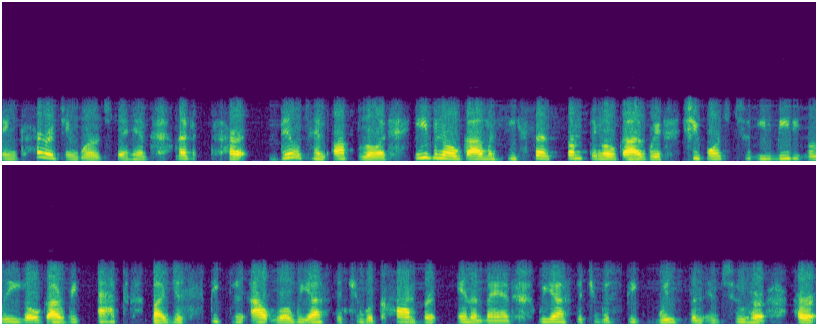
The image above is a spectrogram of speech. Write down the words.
encouraging words to him. Let her build him up, Lord. Even, oh God, when he says something, oh God, where she wants to immediately, oh God, react by just speaking out, Lord. We ask that you would calm her inner man. We ask that you would speak wisdom into her her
